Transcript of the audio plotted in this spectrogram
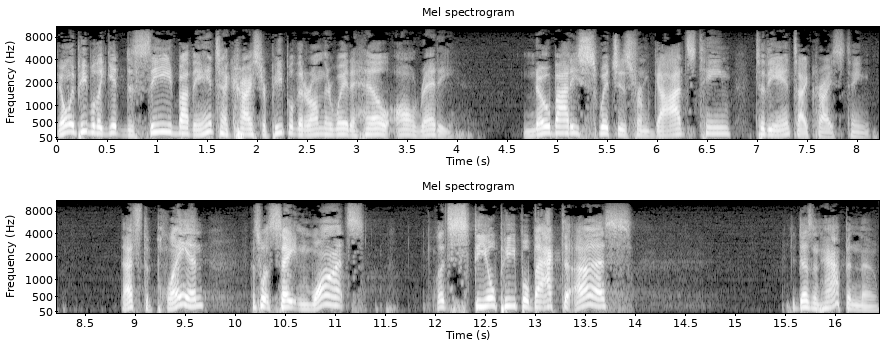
The only people that get deceived by the Antichrist are people that are on their way to hell already. Nobody switches from God's team to the Antichrist team. That's the plan. That's what Satan wants. Let's steal people back to us. It doesn't happen, though.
